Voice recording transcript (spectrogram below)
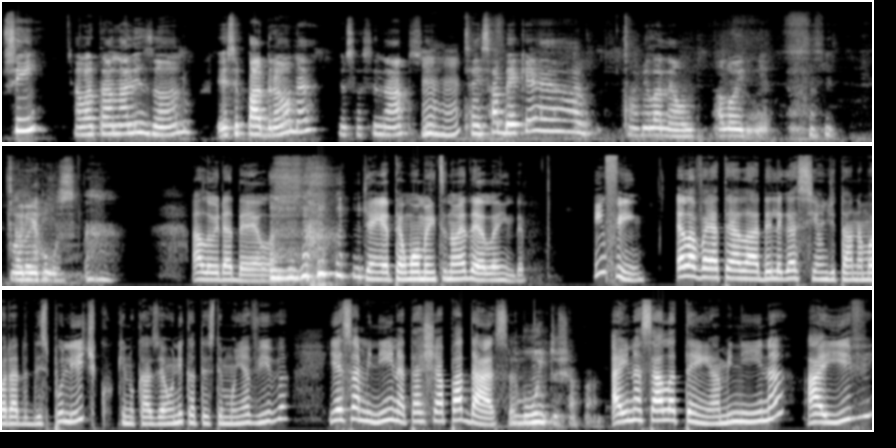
Sim, ela tá analisando esse padrão, né? De assassinatos. Uhum. Sem saber que é a, a Villanelle, a loirinha. loirinha loirinha. russa. A loira dela. que até o momento não é dela ainda. Enfim, ela vai até lá a delegacia onde tá a namorada desse político, que no caso é a única testemunha viva, e essa menina tá chapadaça. Muito chapada. Aí na sala tem a menina, a Eve,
